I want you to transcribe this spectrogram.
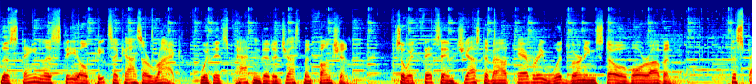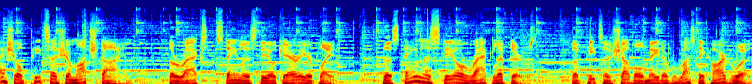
The stainless steel Pizza Casa rack with its patented adjustment function, so it fits in just about every wood-burning stove or oven. The special Pizza Schamottstein, the rack's stainless steel carrier plate, the stainless steel rack lifters, the pizza shovel made of rustic hardwood,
